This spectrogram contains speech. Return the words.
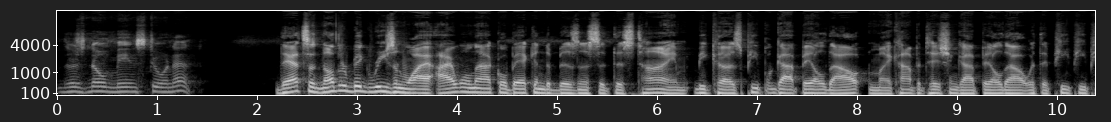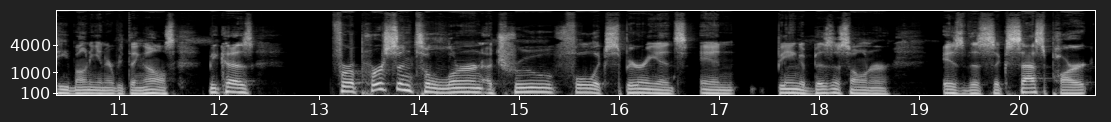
there's no means to an end. that's another big reason why I will not go back into business at this time because people got bailed out. and My competition got bailed out with the PPP money and everything else. Because for a person to learn a true full experience in being a business owner is the success part.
